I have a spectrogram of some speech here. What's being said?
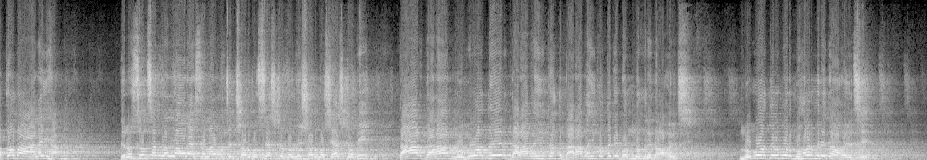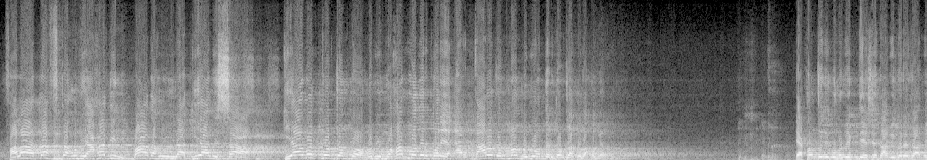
অথবা আলাইহা। রসুল সাল্লাহ হচ্ছেন সর্বশ্রেষ্ঠ নবী সর্বশ্রেষ্ঠ নবী। তার দ্বারা নবুয়তের ধারাবাহিক ধারাবাহিকতাকে বন্ধ করে দেওয়া হয়েছে। নবুয়তের উপর মোহর মেরে দেওয়া হয়েছে। ফালা তাফতাহুলি আহাদিন বাদাহু ইলা কিয়ামিস কিয়ামত পর্যন্ত নবী মোহাম্মদের পরে আর কারও জন্য নবুয়তের দরজা খোলা হবে না। এখন যদি কোনো ব্যক্তি এসে দাবি করে যে আমি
